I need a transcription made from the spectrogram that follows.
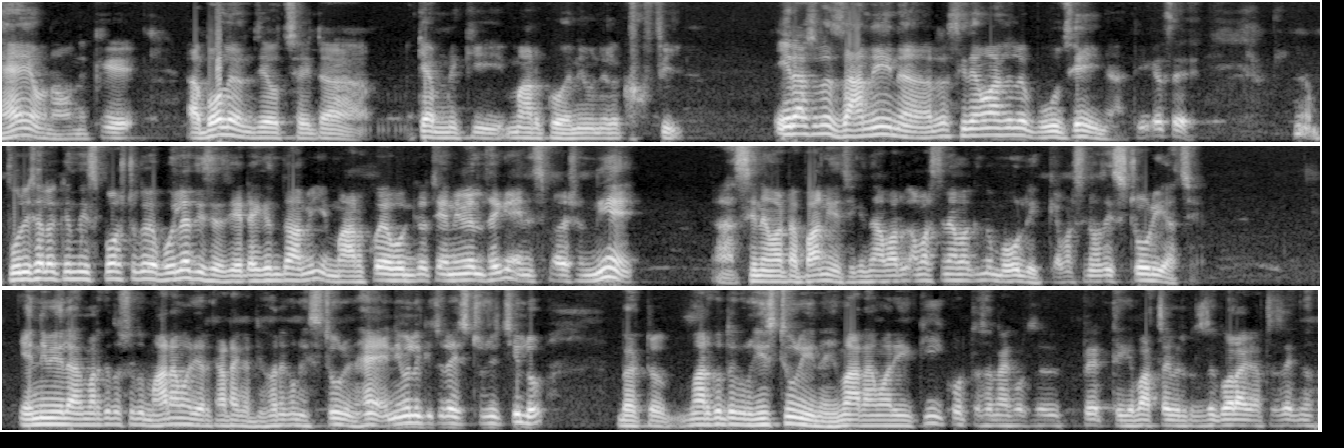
নেয়ও না। অনেকে বলেন যে হচ্ছে এটা কেমনি কি মার্কো অ্যানিউনেল কপি এরা আসলে জানেই না সিনেমা আসলে বোঝেই না, ঠিক আছে? পরিচালক কিন্তু স্পষ্ট করে বলে দিছে যে এটা কিন্তু আমি, মার্কো এবং হচ্ছে অ্যানিমেল থেকে ইন্সপিরেশন নিয়ে সিনেমাটা বানিয়েছি, কিন্তু আমার আমার সিনেমা কিন্তু মৌলিক, আমার সিনেমাতে স্টোরি আছে। অ্যানিমেল আর মার্কে তো শুধু মারামারি আর কাটাকাটি ওখানে কোনো স্টোরি নেই। হ্যাঁ অ্যানিমেলে কিছুটা স্টোরি ছিল বাট মার্কোতে কোনো হিস্টোরি নেই। মারামারি কি করতেছে, না করতেছে, পেট থেকে বাচ্চা বের করতেছে, গলা কাটতেছে, একদম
